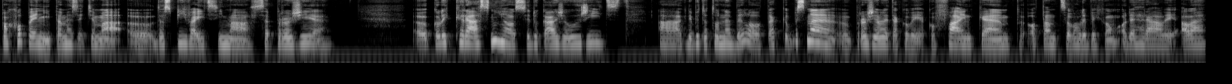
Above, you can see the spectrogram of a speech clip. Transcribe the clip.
pochopení tam mezi těma uh, dospívajícíma se prožije, Eh, kolik krásného si dokážou říct. A kdyby toto nebylo, tak bychom eh, prožili takový jako fine camp, otancovali bychom, odehráli, ale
